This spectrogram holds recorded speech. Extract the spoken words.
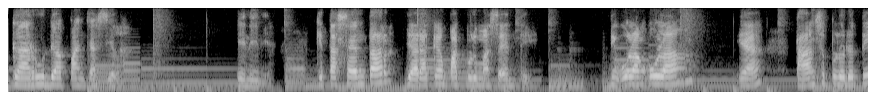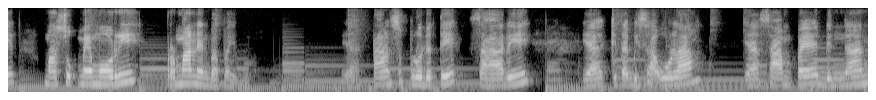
Garuda Pancasila. Ini dia kita center jaraknya 45 cm. Diulang-ulang ya, tahan 10 detik, masuk memori permanen Bapak Ibu. Ya, tahan 10 detik sehari ya kita bisa ulang ya sampai dengan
